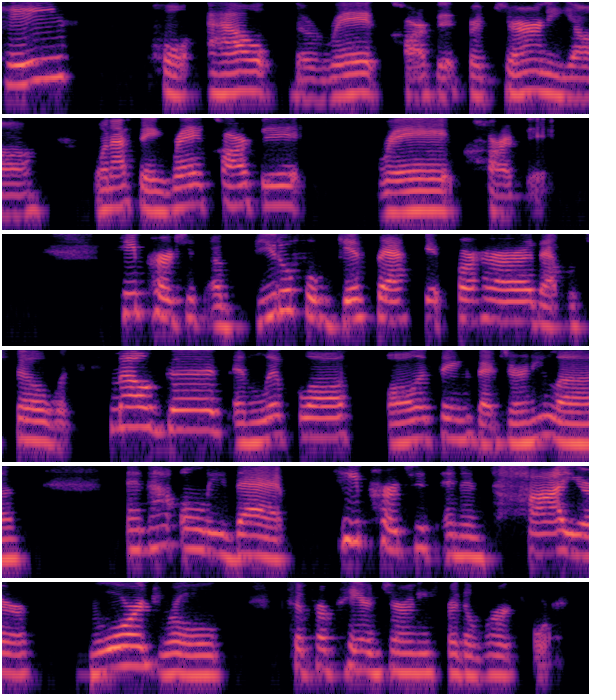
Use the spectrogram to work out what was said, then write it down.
Case pulled out the red carpet for Journey, y'all. When I say red carpet, red carpet he purchased a beautiful gift basket for her that was filled with smell goods and lip gloss, all the things that Journey loves. And not only that, he purchased an entire wardrobe to prepare Journey for the workforce.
